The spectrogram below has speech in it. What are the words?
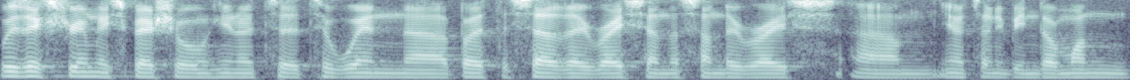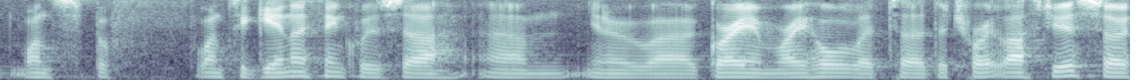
was extremely special. You know, to to win uh, both the Saturday race and the Sunday race. Um, you know, it's only been done one once once again. I think was uh, um, you know uh, Graham Rahal at uh, Detroit last year. So,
